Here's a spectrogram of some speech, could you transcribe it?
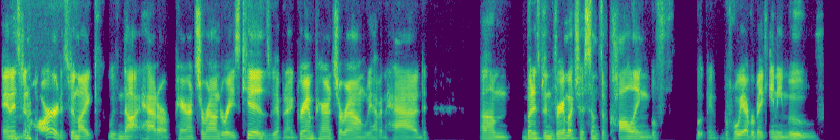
And it's mm. been hard. It's been like we've not had our parents around to raise kids. We haven't had grandparents around. We haven't had um, but it's been very much a sense of calling before before we ever make any move.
